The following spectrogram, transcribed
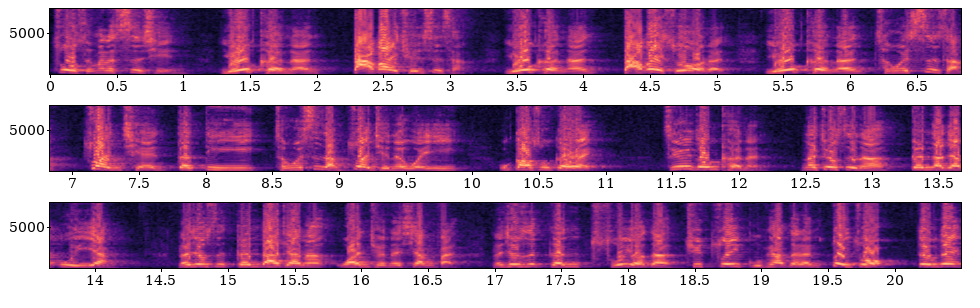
做什么样的事情？有可能打败全市场？有可能打败所有人？有可能成为市场赚钱的第一，成为市场赚钱的唯一。我告诉各位，只有一种可能，那就是呢，跟大家不一样，那就是跟大家呢完全的相反，那就是跟所有的去追股票的人对坐，对不对？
